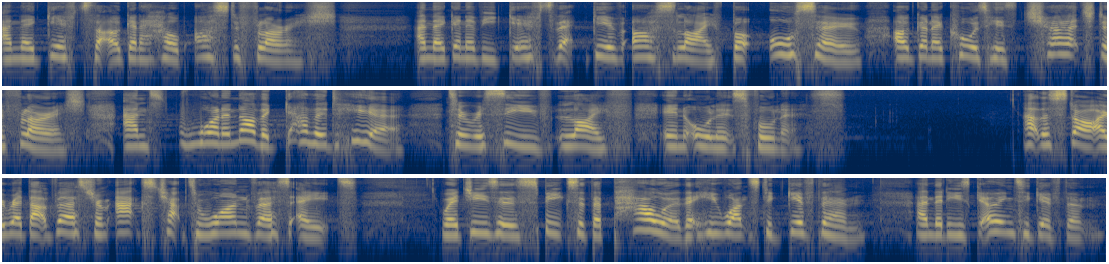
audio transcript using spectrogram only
and they're gifts that are going to help us to flourish. And they're going to be gifts that give us life, but also are going to cause his church to flourish and one another gathered here to receive life in all its fullness. At the start, I read that verse from Acts chapter 1, verse 8, where Jesus speaks of the power that he wants to give them and that he's going to give them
